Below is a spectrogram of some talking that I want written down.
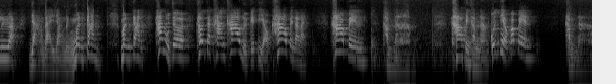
เลือกอย่างใดอย่างหนึ่ง เหมือนกัน เหมือนกัน ถ้าหนูเจอ เธอจะทานข้าวหรือก๋วยเตี๋ยว ข้าวเป็นอะไร ข้าวเป็นคำนาม ข้าวเป็นคำนาม ก๋วยเตี๋ยวก็เป็นคำนาม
